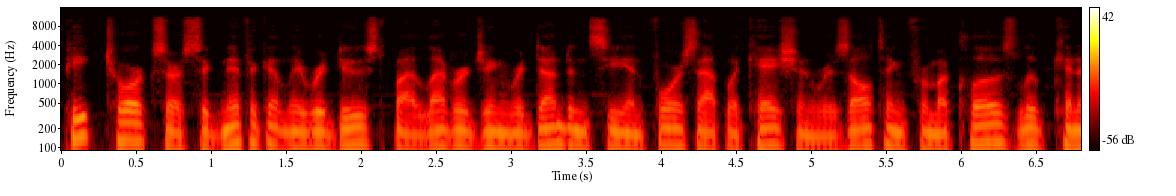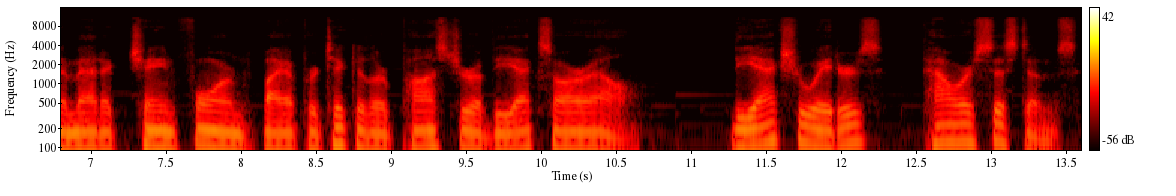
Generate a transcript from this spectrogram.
Peak torques are significantly reduced by leveraging redundancy and force application resulting from a closed-loop kinematic chain formed by a particular posture of the XRL. The actuators, power systems,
